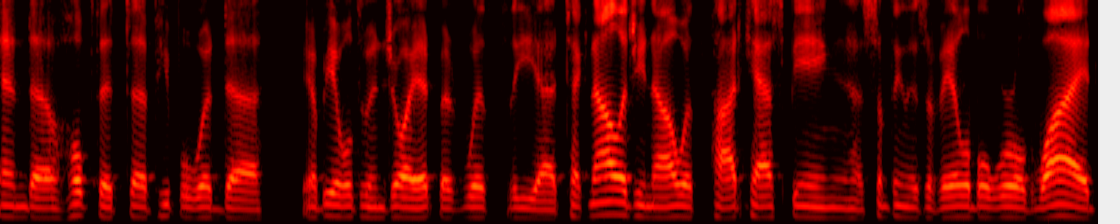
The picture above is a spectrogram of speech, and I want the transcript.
and uh, hope that uh, people would uh, you know, be able to enjoy it. But with the technology now, with podcasts being something that's available worldwide,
